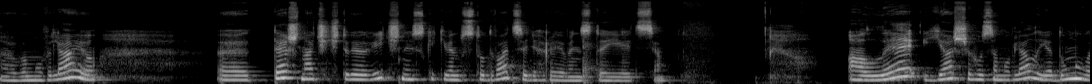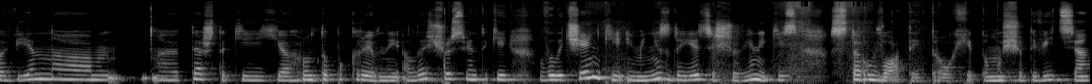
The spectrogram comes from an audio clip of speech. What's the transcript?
е, вимовляю. Теж, наче 4-річний, скільки він 120 гривень, здається. Але я ж його замовляла, я думала, він е, е, теж такий ґрунтопокривний, але щось він такий величенький, і мені здається, що він якийсь старуватий трохи, тому що дивіться,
